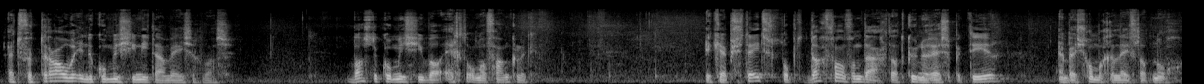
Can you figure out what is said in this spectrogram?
het vertrouwen in de commissie niet aanwezig was. Was de commissie wel echt onafhankelijk? Ik heb steeds tot op de dag van vandaag dat kunnen respecteren... en bij sommigen leeft dat nog.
